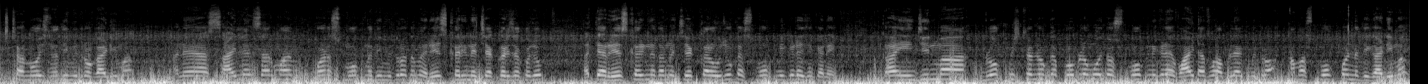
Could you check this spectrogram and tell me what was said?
એક્સ્ટ્રા નોઇઝ નથી મિત્રો ગાડીમાં. અને સાયલેન્સરમાં પણ સ્મોક નથી મિત્રો. તમે રેસ કરીને ચેક કરી શકો છો. અત્યારે રેસ કરીને તમને ચેક કરાવું છું કે સ્મોક નીકળે છે કે નહીં. કાંઈ એન્જિનમાં બ્લોક પિસ્ટનનો કે પ્રોબ્લેમ હોય તો સ્મોક નીકળે વ્હાઇટ અથવા બ્લેક મિત્રો. આમાં સ્મોક પણ નથી ગાડીમાં.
